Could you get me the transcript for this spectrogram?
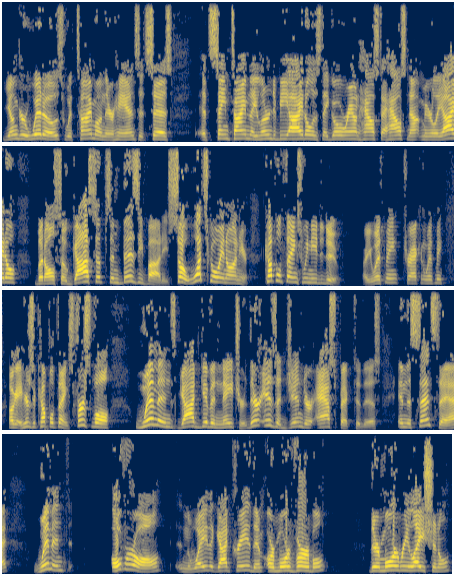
younger widows with time on their hands. It says at the same time they learn to be idle as they go around house to house, not merely idle, but also gossips and busybodies. So what's going on here? A couple things we need to do. Are you with me? Tracking with me? Okay, here's a couple things. First of all, women's God given nature. There is a gender aspect to this in the sense that women, overall, in the way that God created them, are more verbal, they're more relational,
